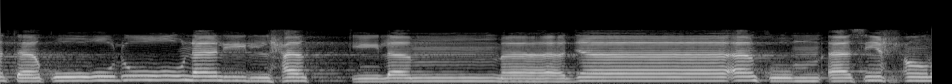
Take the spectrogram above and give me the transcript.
أَتَقُولُونَ لِلْحَقِّ لَمَّا جَاءَكُمْ أَسِحْرٌ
